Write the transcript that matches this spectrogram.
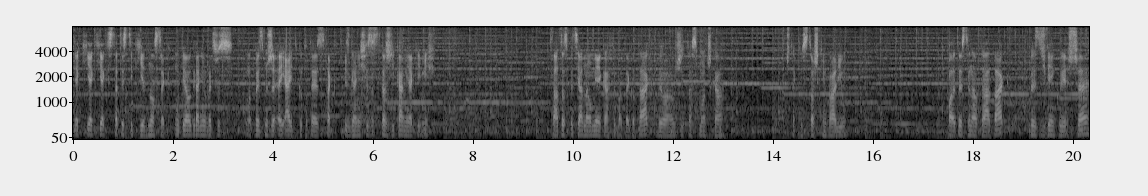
jak, jak, jak statystyki jednostek. Mówię o graniu versus, no powiedzmy, że AI, tylko to jest tak zganie się ze strażnikami jakimiś. A to specjalna umiejka chyba tego, tak? Była użyta smoczka. Czy takim stożkiem walił. Ale to jest ten autoatak. Bez dźwięku jeszcze.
